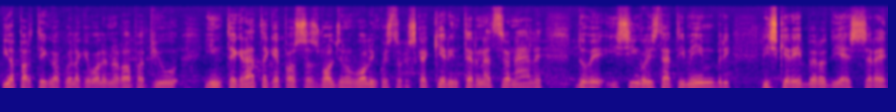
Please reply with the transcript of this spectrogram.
Io appartengo a quella che vuole un'Europa più integrata che possa svolgere un ruolo in questo scacchiere internazionale dove i singoli Stati membri rischierebbero di essere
